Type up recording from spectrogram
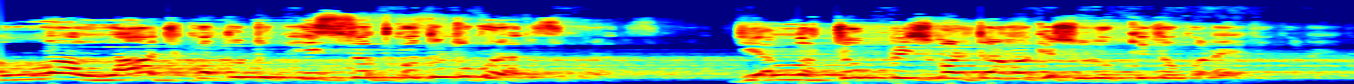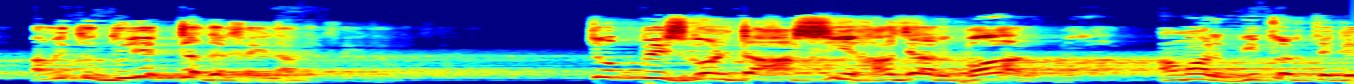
আল্লাহ লাজ কতটুকু, ইজ্জত কতটুকু রাখছে? যে আল্লাহ চব্বিশ ঘণ্টা আমাকে সুরক্ষিত করে আমি তো দুই একটা দেখাইলাম। চব্বিশ ঘণ্টা আশি হাজার বার আমার ভিতর থেকে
